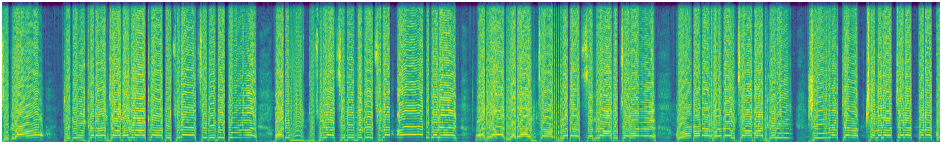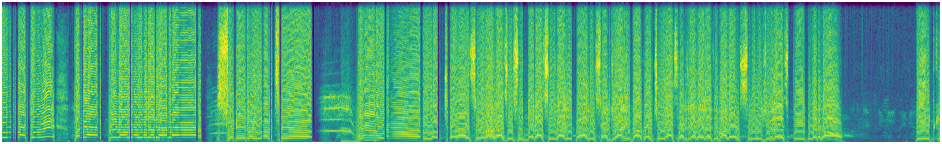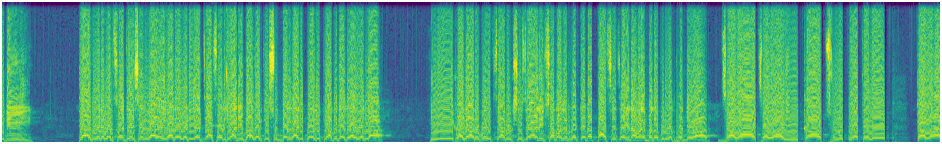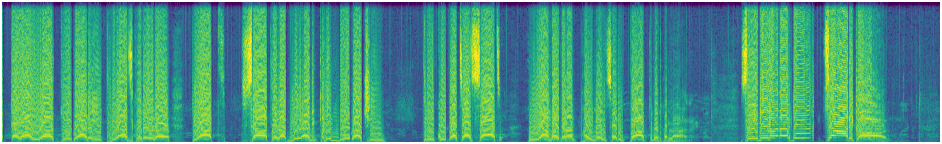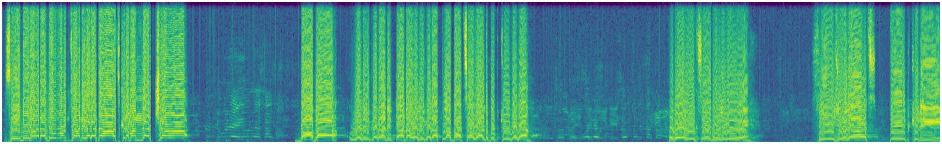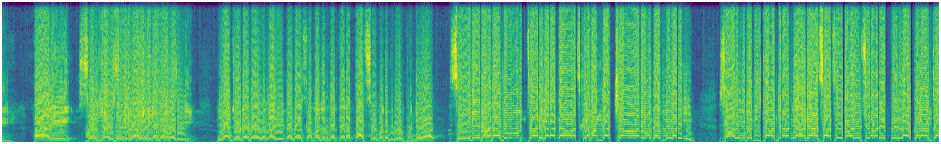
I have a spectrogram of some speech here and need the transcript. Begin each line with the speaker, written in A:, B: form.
A: सुटला किनईकरांच्या मैदानातला दुसरा सेमीमध्ये आणि ही दुसऱ्या सेमीमध्ये सुद्धा आठ गड्यात आणि आठ गड्यांचा रण संग्राम चालू कोण होणार मैदानाचा मानकरी? शेवटच्या क्षणाला चलाकपणा कोण मारतोय पर्याय प्रणव शनी अशी सुंदर अशी गाडी पळाली सर्जा आणि बागलची. या सर्जा बैलाचे मालक श्री ज्वेलर्स पेठ वडगाव. पेठ किनी त्याचबरोबर संजय शेरगावे गाळे गारावाडी यांचा सर्जा आणि बागाची सुंदर गाडी पळाली त्याबद्दल ड्रायव्हरला एक हजार रुपयेचा बक्षीस आहे आणि समाजन करताना पाचशेचा इनाम आहे. मनपूर्वक धन्यवाद. जवा जवा एका झोप्यात आलो. तवा तवा या दोघांनी इतिहास घडवलाय. त्यात साथ लाभली आणखीन दोघाची. त्रिकुटाचा साथ या मैदानात फायनलसाठी पात्र ठरला. सेमी दोन चार निकाल सेमी मारा दोनचा आता आज क्रमांक चार बाबा वलेकर आणि ताना वलेकर आपला भाचा वाट बघतोय बघा. रोहित से ढोलगे श्री ज्वेलर्स पेठ किनी आणि संजय गारावाडी यांच्याकडे ड्रायव्हरला एक हजार समाधान करताना पाचशे मनपूर्वक धन्यवाद. सेमी भाडा दोनचा आता आज क्रमांक चार व गाडी साहिल प्रतिष्ठान आणि असाचे बावीस वाडे पेडगावकरांचा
